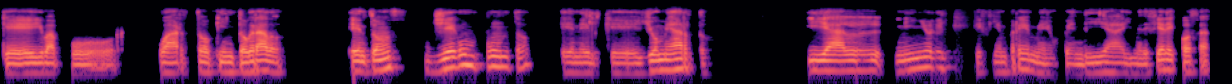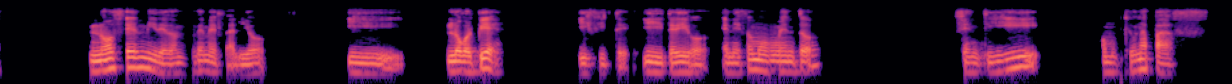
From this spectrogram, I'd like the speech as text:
que iba por cuarto, quinto grado. Entonces llega un punto en el que yo me harto y al niño que siempre me ofendía y me decía de cosas, no sé ni de dónde me salió y lo golpeé. Y, te, y te digo, en ese momento sentí como que una paz,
